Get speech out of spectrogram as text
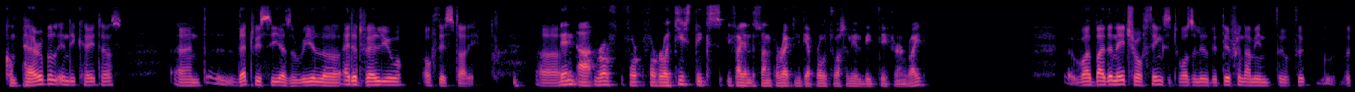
comparable indicators, and that we see as a real uh, added value of this study. Uh, then, uh, Rolf, for, for logistics, if I understand correctly, the approach was a little bit different, right? well, by the nature of things, it was a little bit different. I mean, the, the, the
